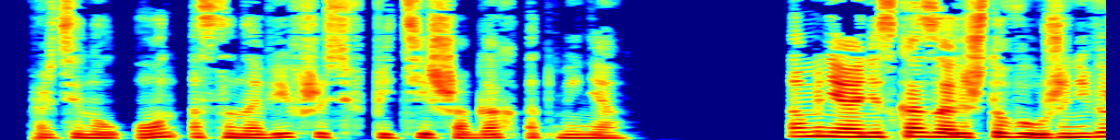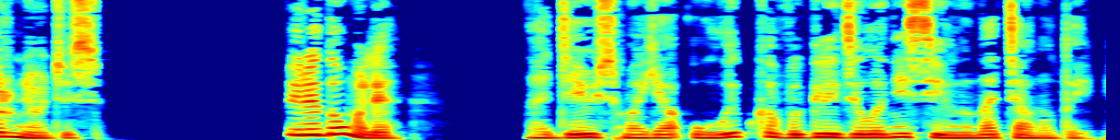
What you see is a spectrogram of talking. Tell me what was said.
— протянул он, остановившись в пяти шагах от меня. А мне они сказали, что вы уже не вернетесь. Передумали? Надеюсь, моя улыбка выглядела не сильно натянутой.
